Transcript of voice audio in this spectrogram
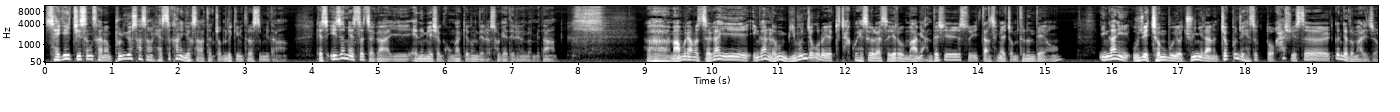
세계의 지성사는 불교 사상을 해석하는 역사 같은 좀 느낌이 들었습니다. 그래서 이 점에서 제가 이 애니메이션 공각 기동대를 소개해 드리는 겁니다. 아, 마무리하면서 제가 이 인간을 너무 미분적으로 이렇게 자꾸 해석을 해서 여러분 마음에 안 드실 수 있다는 생각이 좀 드는데요. 인간이 우주의 전부요 주인이라는 적분적 해석도 할 수 있을 건데도 말이죠.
